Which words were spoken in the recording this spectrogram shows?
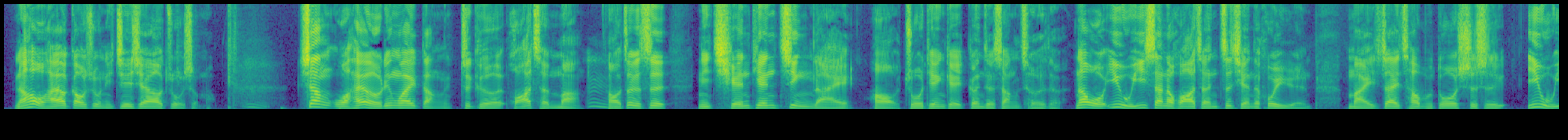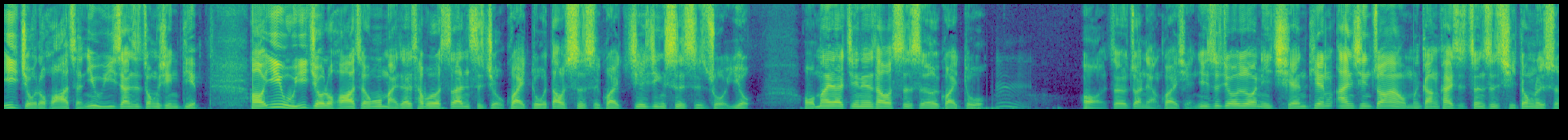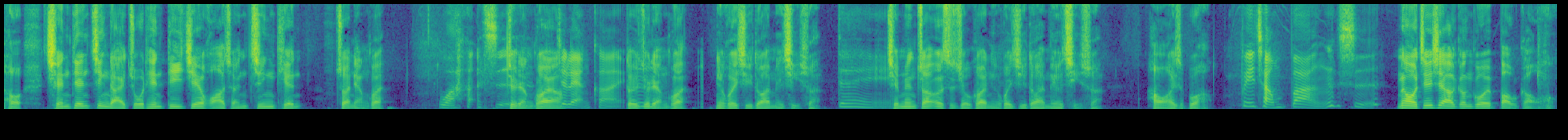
然后我还要告诉你接下来要做什么。嗯，像我还有另外一档这个华晨嘛，嗯，好，这个是你前天进来，好，昨天可以跟着上车的。那我一五一三的华晨之前的会员买在差不多四十一五一九的华晨，一五一三是中心店，好，一五一九的华晨我买在差不多三十九块多到四十块，接近四十左右，我卖在今天差不多四十二块多。嗯。哦，这个赚两块钱，意思就是说，你前天安心专案我们刚开始正式启动的时候，前天进来，昨天低阶划成，今天赚两块，哇，是就两块啊，就两块，对，就两块，你会期都还没起算，对，前面赚二十九块，你会期都还没有起算，好还是不好？非常棒，是。那我接下来跟各位报告哈，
